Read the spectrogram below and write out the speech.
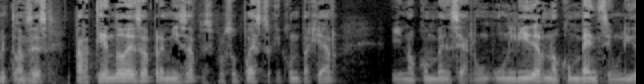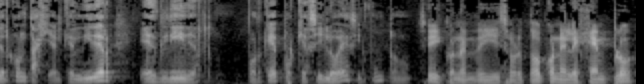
Entonces, partiendo de esa premisa, pues por supuesto que contagiar y no convencer. Un, líder no convence, un líder contagia. El que el líder es líder. ¿Por qué? Porque así lo es y punto. ¿no? Sí, con el, y sobre todo con el ejemplo.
